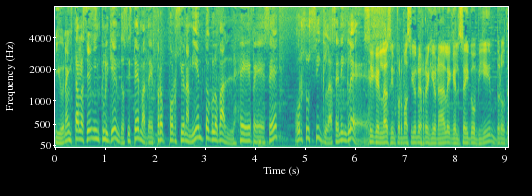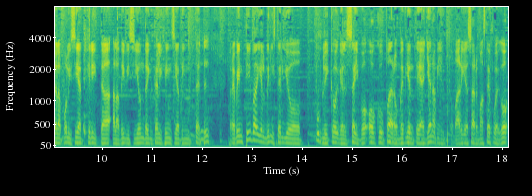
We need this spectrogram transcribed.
y una instalación incluyendo sistema de proporcionamiento global GPS por sus siglas en inglés. Siguen las informaciones regionales en el Seibo, miembro de la policía adscrita a la División de Inteligencia de Intel Preventiva y el Ministerio Público en el Seibo ocuparon mediante allanamiento varias armas de fuego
